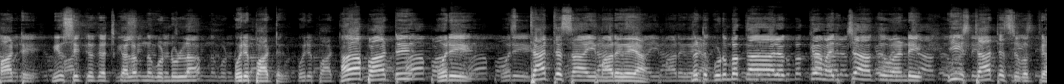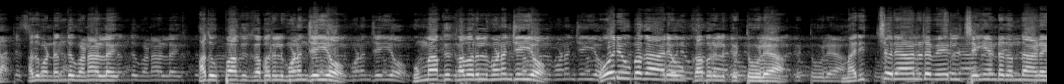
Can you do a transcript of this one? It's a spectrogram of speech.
പാട്ട് മ്യൂസിക് ഒക്കെ കലർന്നുകൊണ്ടുള്ള ഒരു പാട്ട്. ആ പാട്ട് ഒരു സ്റ്റാറ്റസ് ആയി മാറുകയാണ്. എന്നിട്ട് കുടുംബക്കാരൊക്കെ മരിച്ച ആൾക്ക് വേണ്ടി ഈ സ്റ്റാറ്റസ് വെക്കുക. അതുകൊണ്ട് എന്ത് ഗുണമുള്ളത് അത് ഉപ്പാക്ക് കബറിൽ ഗുണം ചെയ്യോ? ഉമ്മാക്ക് കബറിൽ ഗുണം ചെയ്യോ? ഒരു ഉപകാരവും കബറിൽ കിട്ടൂല കിട്ടൂല. മരിച്ചൊരാളുടെ പേരിൽ ചെയ്യേണ്ടത് എന്താണ്?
